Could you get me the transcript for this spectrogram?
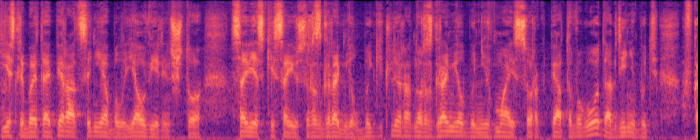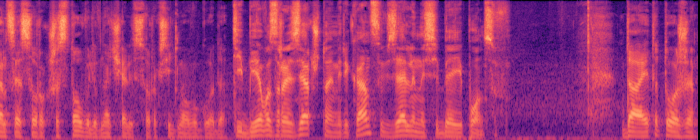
Если бы этой операции не было, я уверен, что Советский Союз разгромил бы Гитлера, но разгромил бы не в мае 45 года, а где-нибудь в конце 46 или в начале 47 года. Тебе возразят, что американцы взяли на себя японцев. Да, это тоже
